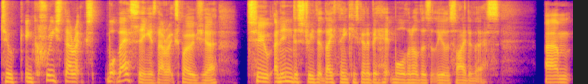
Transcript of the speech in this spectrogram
to increase their ex- what they're seeing is their exposure to an industry that they think is going to be hit more than others at the other side of this. Um,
